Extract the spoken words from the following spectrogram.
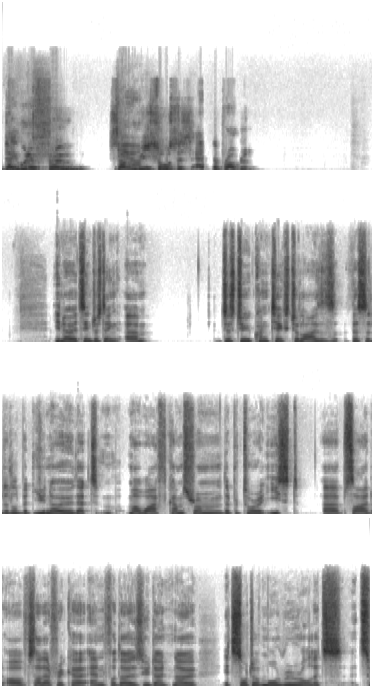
They would have thrown some yeah. resources at the problem. You know, it's interesting. Um, just to contextualize this a little bit, you know that my wife comes from the Pretoria East uh, side of South Africa, and for those who don't know, it's sort of more rural. It's it's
